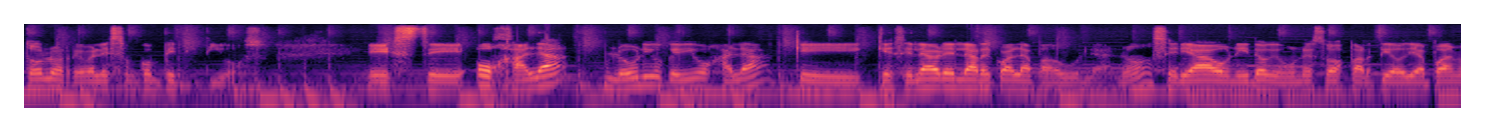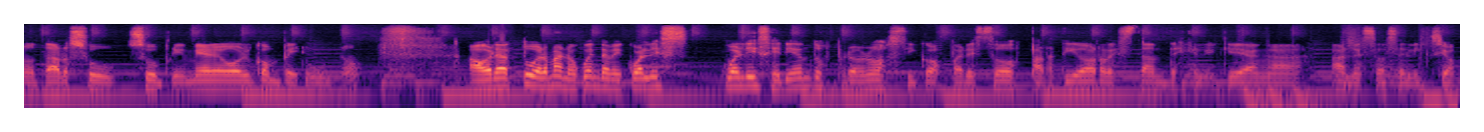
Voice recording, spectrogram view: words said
todos los rivales son competitivos. Este, ojalá, lo único que digo, ojalá, que, se le abre el arco a la Padula, ¿no? Sería bonito que en uno de esos dos partidos ya pueda anotar su, su primer gol con Perú, ¿no? Ahora tú, hermano, cuéntame cuáles, cuáles serían tus pronósticos para estos partidos restantes que le quedan a, a nuestra selección.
